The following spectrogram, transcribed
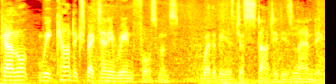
Colonel, we can't expect any reinforcements. Weatherby has just started his landing.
